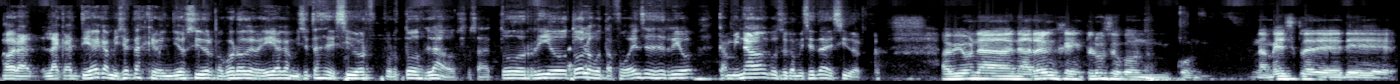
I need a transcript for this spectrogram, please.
Ahora, la cantidad de camisetas que vendió Seedorf, me acuerdo que veía camisetas de Seedorf por todos lados, o sea, todo Río, todos los botafoguenses de Río caminaban con su camiseta de Seedorf. Había una naranja incluso con, con una mezcla de, de,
